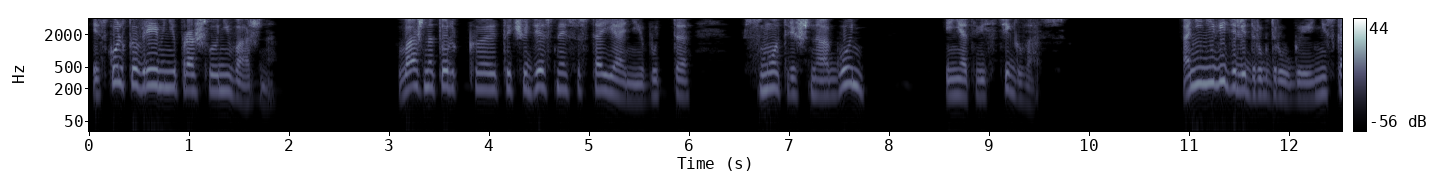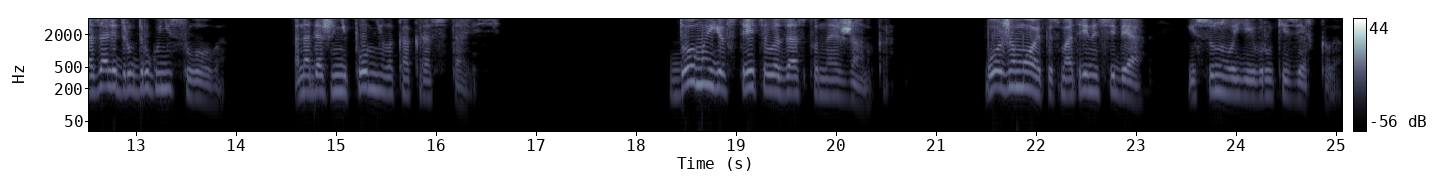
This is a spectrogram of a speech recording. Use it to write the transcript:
И сколько времени прошло, неважно. Важно только это чудесное состояние, будто смотришь на огонь и не отвести глаз. Они не видели друг друга и не сказали друг другу ни слова. Она даже не помнила, как расстались. Дома ее встретила заспанная Жанка. — Боже мой, посмотри на себя! — и сунула ей в руки зеркало.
